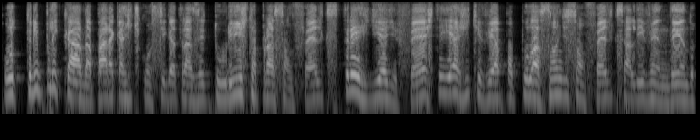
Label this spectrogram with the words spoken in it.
ou triplicada para que a gente consiga trazer turista para São Félix, três dias de festa e a gente vê a população de São Félix ali vendendo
